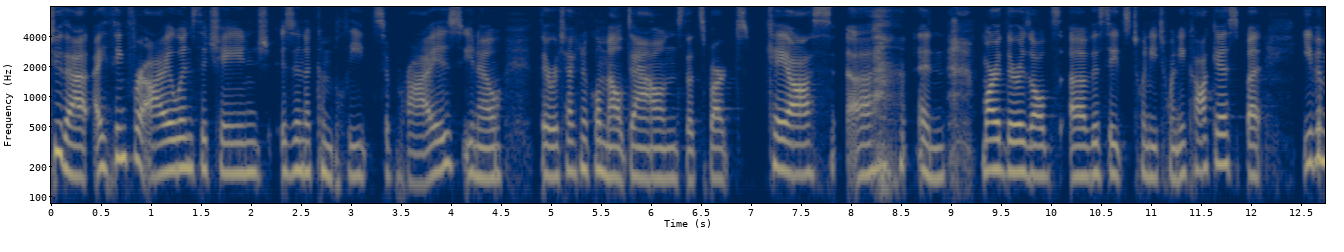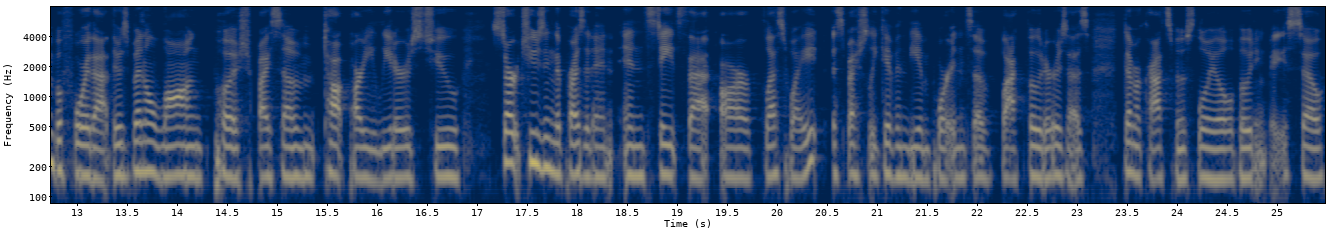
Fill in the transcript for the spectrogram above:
to that, I think for Iowans, the change isn't a complete surprise. You know, there were technical meltdowns that sparked chaos uh, and marred the results of the state's 2020 caucus. But even before that, there's been a long push by some top party leaders to start choosing the president in states that are less white, especially given the importance of Black voters as Democrats' most loyal voting base. So,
